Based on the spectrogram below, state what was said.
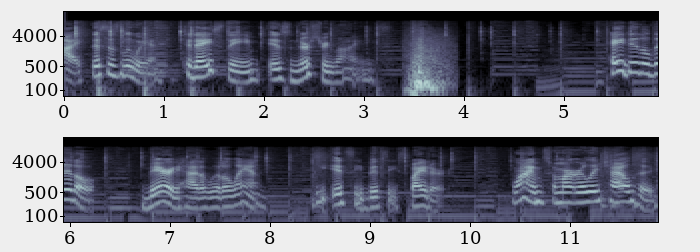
Hi, this is Luann. Today's theme is nursery rhymes. Hey diddle diddle, Mary had a little lamb, the itsy bitsy spider. Rhymes from our early childhood.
